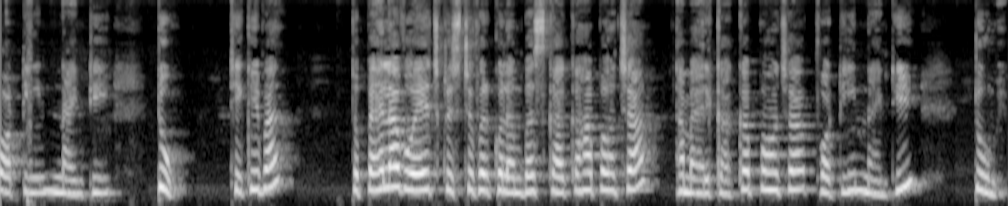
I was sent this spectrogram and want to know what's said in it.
1492 ठीक है बात तो पहला वोएज क्रिस्टोफर कोलंबस का कहाँ पहुँचा? अमेरिका कब पहुँचा? 1492 में।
